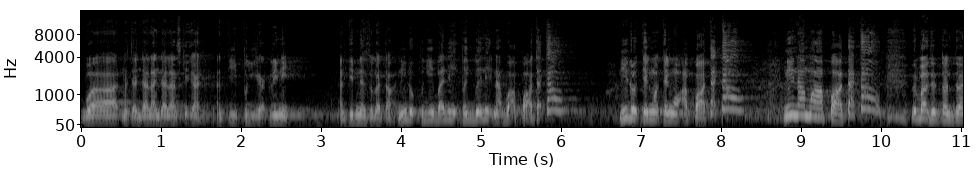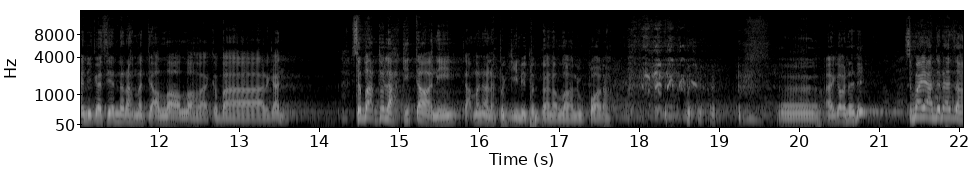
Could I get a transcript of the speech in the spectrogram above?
Buat macam jalan-jalan sikit kan. Nanti pergi kat klinik. Nanti nurse tu kata, ni duk pergi balik, pergi balik nak buat apa? Tak tahu. Ni duk tengok-tengok apa? Tak tahu. Ni nama apa? Tak tahu. Sebab tu tuan-tuan dikasihi dan rahmati Allah, Allahu Akbar kan. Sebab itulah kita ni, kat mana lah pergi ni tuan-tuan Allah lupa dah. uh, kat mana ni? Semayang jenazah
